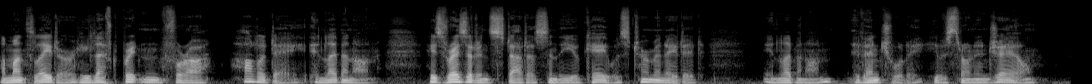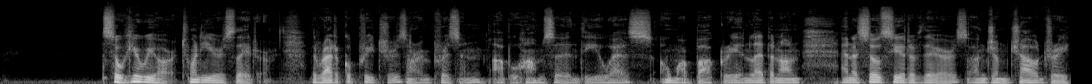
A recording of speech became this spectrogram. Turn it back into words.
A month later, he left Britain for a holiday in Lebanon. His residence status in the UK was terminated in Lebanon. Eventually, he was thrown in jail. So here we are, 20 years later. The radical preachers are in prison, Abu Hamza in the U.S., Omar Bakri in Lebanon. An associate of theirs, Anjem Choudary,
